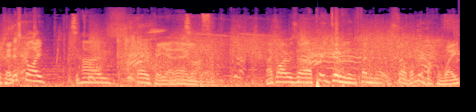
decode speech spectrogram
Okay, this guy has... Okay, yeah, there you go. That guy was uh, pretty good with the defending at the sub. I'm going to back away.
